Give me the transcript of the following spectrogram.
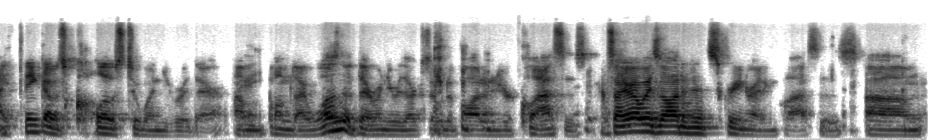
I think I was close to when you were there. I'm right. bummed I wasn't there when you were there because I would have audited your classes. Because I always audited screenwriting classes. Um,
